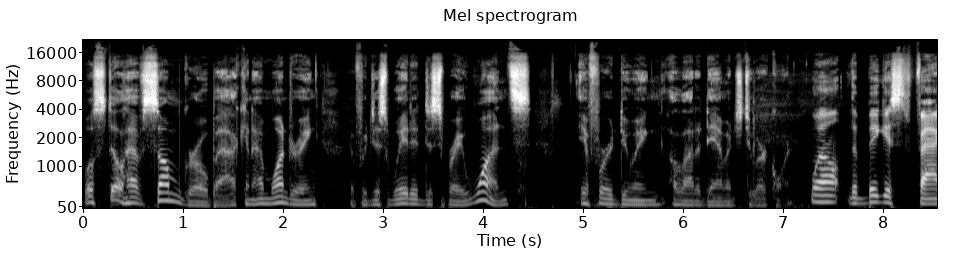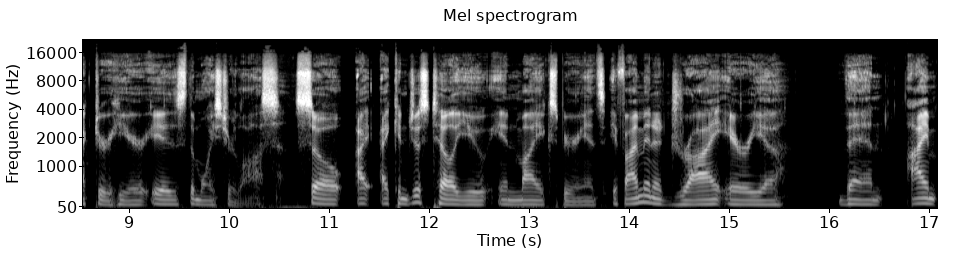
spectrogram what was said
we'll still have some grow back, and I'm wondering if we just waited to spray once, if we're doing a lot of damage to our corn. Well, the biggest factor here is the moisture loss. So I, I can just tell you in my experience, if I'm in a dry area then I'm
